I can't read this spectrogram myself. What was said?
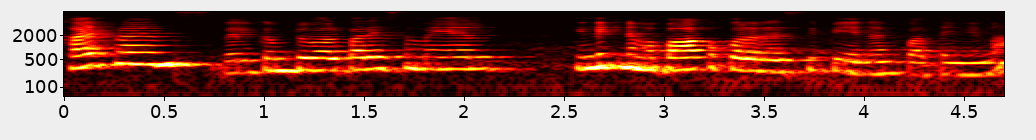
Hi friends welcome to Valparai சமையல் இன்றைக்கி நம்ம பார்க்க போகிற ரெசிபி என்னன்னு பார்த்தீங்கன்னா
